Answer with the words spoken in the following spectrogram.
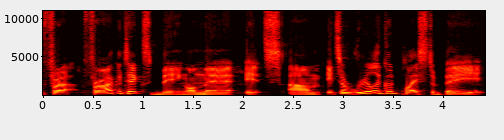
For for architects being on there, it's um it's a really good place to be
